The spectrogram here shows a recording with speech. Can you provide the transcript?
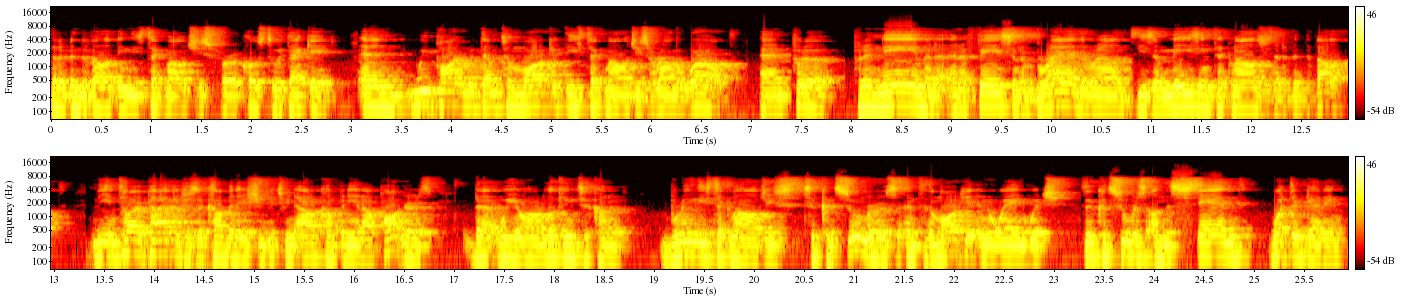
that have been developing these technologies for close to a decade. And we partnered with them to market these technologies around the world and put a put a name and a, and a face and a brand around these amazing technologies that have been developed. The entire package is a combination between our company and our partners that we are looking to kind of bring these technologies to consumers and to the market in a way in which the consumers understand what they're getting,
